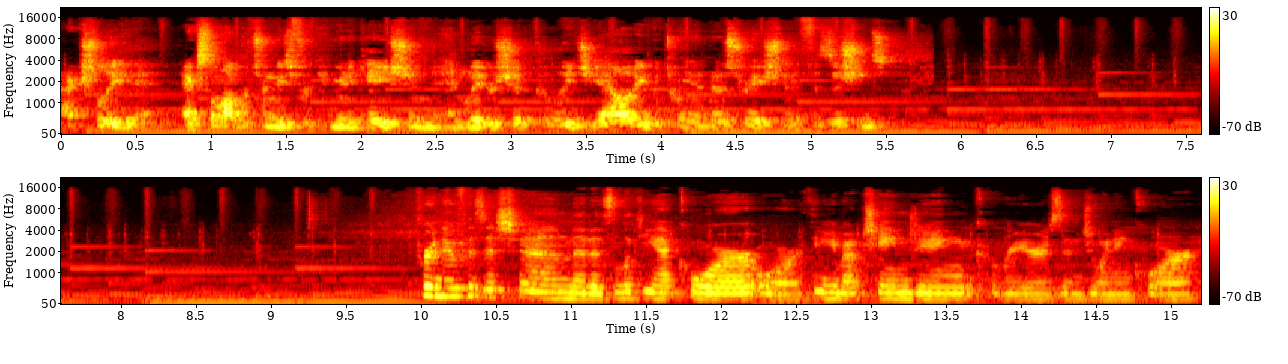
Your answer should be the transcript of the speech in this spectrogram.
actually excellent opportunities for communication and leadership collegiality between administration and physicians. For a new physician that is looking at CORE or thinking about changing careers and joining CORE,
